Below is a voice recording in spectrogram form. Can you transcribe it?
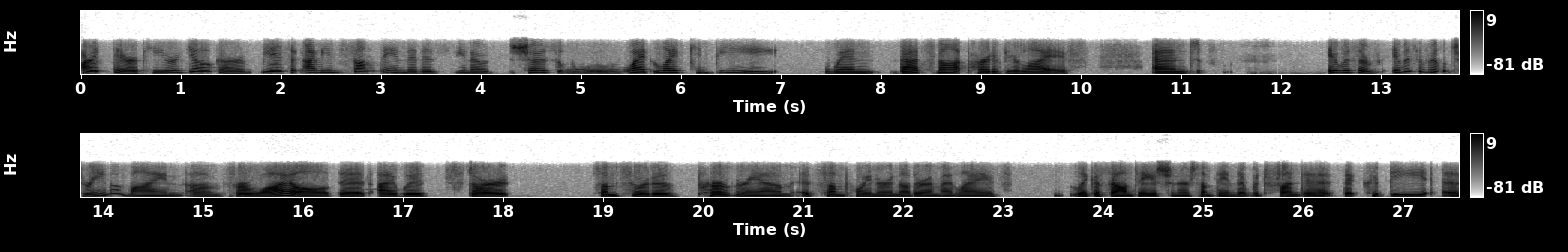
art therapy or yoga or music? I mean, something that is, you know, shows what life can be when that's not part of your life. And it was a it was a real dream of mine um, for a while that I would start some sort of program at some point or another in my life like a foundation or something that would fund it that could be a,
